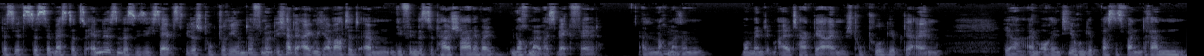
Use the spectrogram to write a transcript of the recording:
dass jetzt das Semester zu Ende ist und dass sie sich selbst wieder strukturieren dürfen. Und ich hatte eigentlich erwartet, ähm, die finden es total schade, weil nochmal was wegfällt. Also nochmal so ein Moment im Alltag, der einem Struktur gibt, der einem, ja, einem Orientierung gibt, was ist wann dran.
